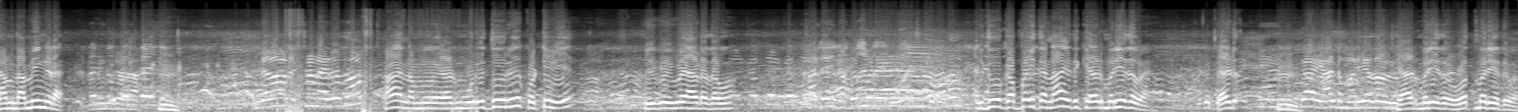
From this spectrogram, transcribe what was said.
ನಮ್ದು ಅಮ್ಮಿಂಗಡ. ಹಾ ಇರೋದು? ಹಾಂ ನಮ್ಮ ಎರಡು ಮೂರು ಇದ್ದು ರೀ ಕೊಟ್ಟಿವಿ. ಈಗ ಇವು ಎರಡು ಅದಾವು. ಇದು ಗಬ್ಬ ಐತಣ್ಣ ಇದಕ್ಕೆ ಎರಡು ಮರಿ ಅದಾವೆ. ಎರಡು ಎರಡು ಮರಿ ಅದಾವ. ಎರಡು ಮರಿ ಅದಾವೆ ಓತ್ ಮರಿ ಅದಾವೆ.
